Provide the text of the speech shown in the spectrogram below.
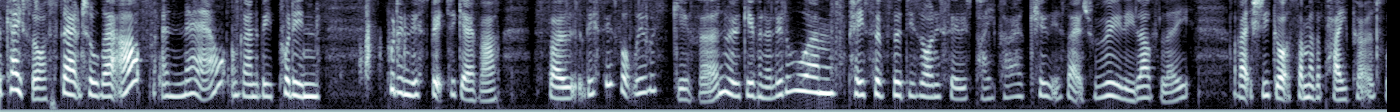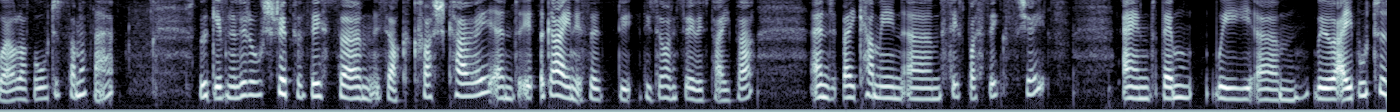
Okay, so I've stamped all that up and now I'm going to be putting putting this bit together. So this is what we were given. We were given a little um, piece of the designer series paper. How cute is that? It's really lovely. I've actually got some of the paper as well. I've ordered some of that. We were given a little strip of this, um, it's like a crushed curry and it, again it's a designer series paper and they come in um, 6 by 6 sheets and then we um, we were able to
